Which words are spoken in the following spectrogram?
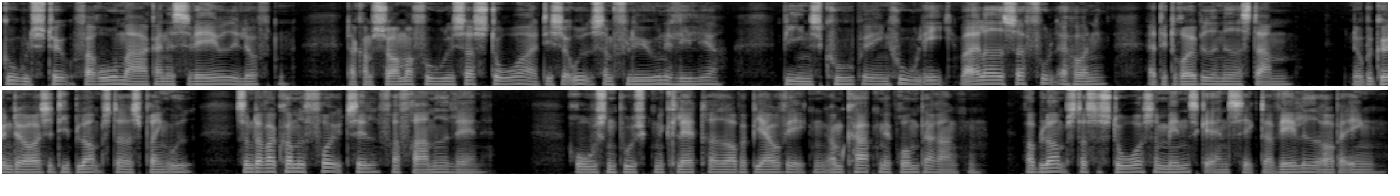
Gul støv fra rumarkerne svævede i luften. Der kom sommerfugle så store, at de så ud som flyvende liljer. Biens kube, en hul e, var allerede så fuld af honning, at det drøbbede ned ad stammen. Nu begyndte også de blomster at springe ud, som der var kommet frø til fra fremmede lande. Rosenbuskene klatrede op ad bjergvæggen om kap med brumbæranken, og blomster så store som menneskeansigter vældede op ad engen.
